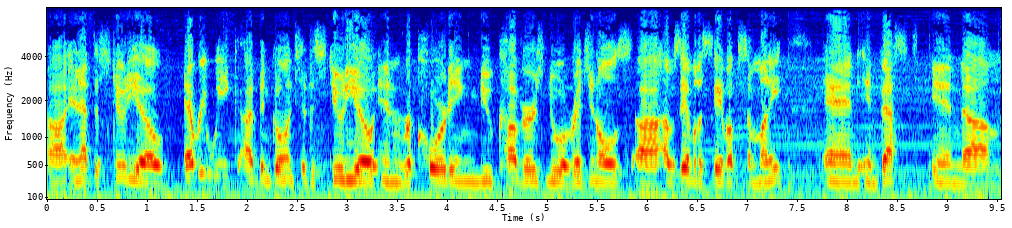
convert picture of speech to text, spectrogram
uh, and at the studio every week. I've been going to the studio and recording new covers, new originals. Uh, I was able to save up some money and invest in um,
